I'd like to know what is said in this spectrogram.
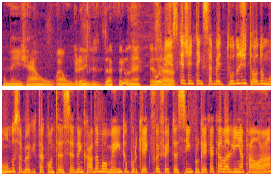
Também já é um, é um grande desafio, né? Por Exato. isso que a gente tem que saber tudo de todo mundo, saber o que tá acontecendo em cada momento, por que, que foi feito assim, por que, que aquela linha tá lá.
